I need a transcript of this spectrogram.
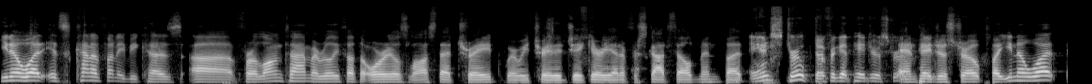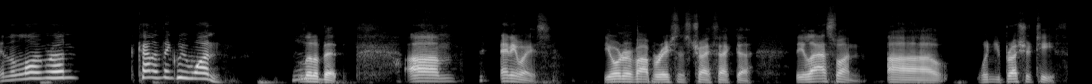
you know what? It's kind of funny because uh, for a long time I really thought the Orioles lost that trade where we traded Jake Arrieta for Scott Feldman, but And Strop, don't forget Pedro Strop. and Pedro Strop. But you know what? In the long run, I kind of think we won a little bit. Um. Anyways, the order of operations trifecta. The last one. Uh, when you brush your teeth,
